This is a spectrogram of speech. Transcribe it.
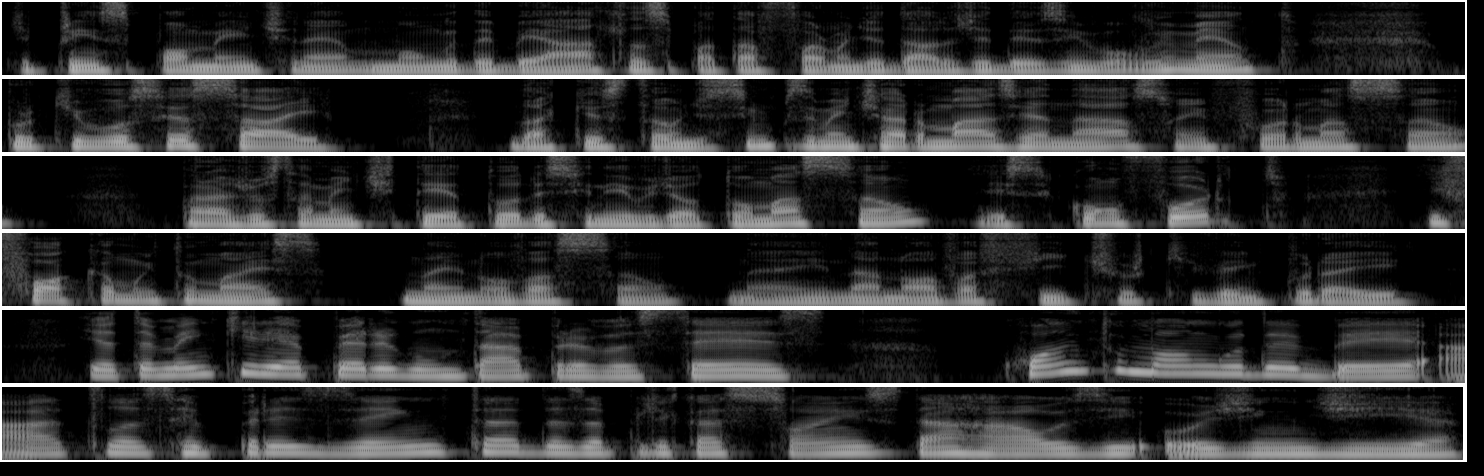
de principalmente né, MongoDB Atlas, plataforma de dados de desenvolvimento, porque você sai da questão de simplesmente armazenar sua informação para justamente ter todo esse nível de automação, esse conforto e foca muito mais na inovação né, e na nova feature que vem por aí. Eu também queria perguntar para vocês Quanto MongoDB Atlas representa das aplicações da House hoje em dia?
